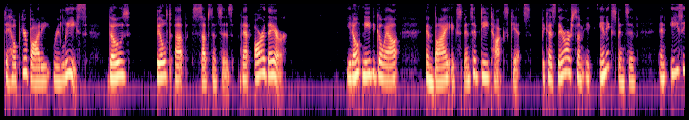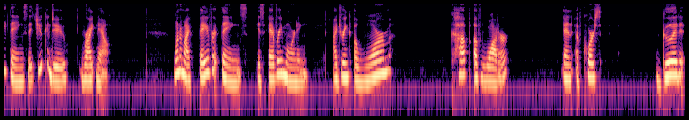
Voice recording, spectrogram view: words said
to help your body release those built up substances that are there. You don't need to go out and buy expensive detox kits because there are some inexpensive and easy things that you can do right now. One of my favorite things is every morning I drink a warm cup of water. And of course, good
